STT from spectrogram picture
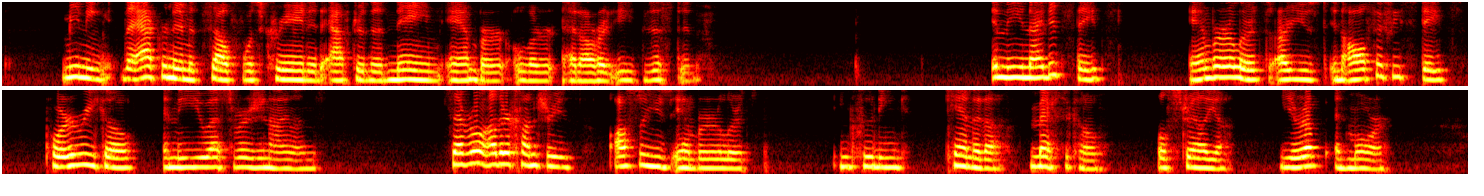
meaning the acronym itself was created after the name Amber Alert had already existed. In the United States, Amber Alerts are used in all 50 states, Puerto Rico, and the U.S. Virgin Islands. Several other countries also use Amber Alerts, including Canada, Mexico, Australia, Europe, and more.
